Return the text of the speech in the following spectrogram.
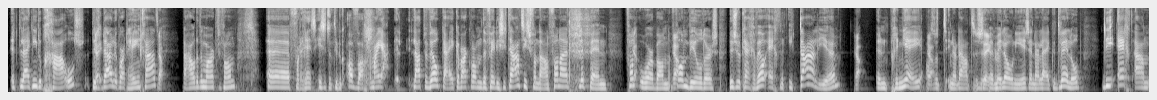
het lijkt niet op chaos. Het is Nee. duidelijk waar het heen gaat. Ja. Daar houden de markten van. Eh, voor de rest is het natuurlijk afwachten. Maar ja, laten we wel kijken. Waar kwamen de felicitaties vandaan? Vanuit Le Pen, van Ja. Orbán, Ja. van Wilders. Dus we krijgen wel echt een Italië, Ja. een premier, als het inderdaad eh, Zeker. Meloni is. En daar lijkt het wel op. Die echt aan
